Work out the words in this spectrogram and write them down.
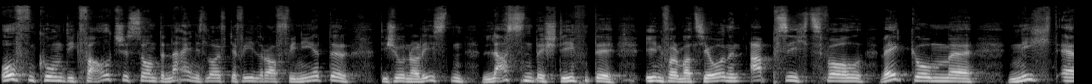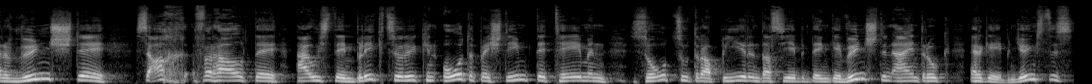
offenkundig Falsches, sondern nein, es läuft ja viel raffinierter. Die Journalisten lassen bestimmte Informationen absichtsvoll weg, um äh, nicht erwünschte Sachverhalte aus dem Blick zu rücken oder bestimmte Themen so zu drapieren, dass sie eben den gewünschten Eindruck ergeben. Jüngstes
